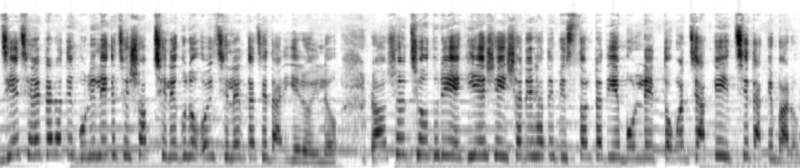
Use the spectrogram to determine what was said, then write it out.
যে ছেলেটার হাতে গুলি লেগেছে, সব ছেলেগুলো ওই ছেলের কাছে দাঁড়িয়ে রইল। রওশন চৌধুরী এগিয়ে এসে ঈশানের হাতে পিস্তলটা দিয়ে বললেন তোমার যাকে ইচ্ছে তাকে মারো।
